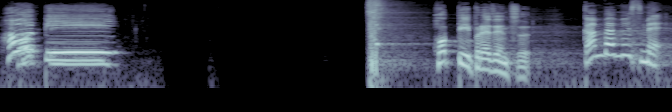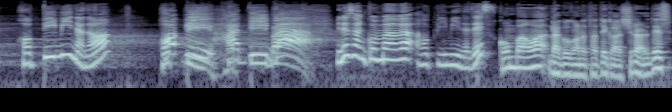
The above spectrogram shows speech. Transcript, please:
ホッピーホッピープレゼンツ。看板娘、ホッピーミーナの、ホッピーハッピーバー。皆さんこんばんは、ホッピーミーナです。こんばんは、落語の立川しらるです。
